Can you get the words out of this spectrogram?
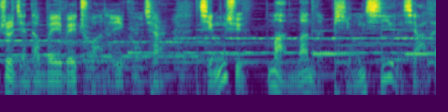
只见他微微喘了一口气儿，情绪慢慢的平息了下来。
